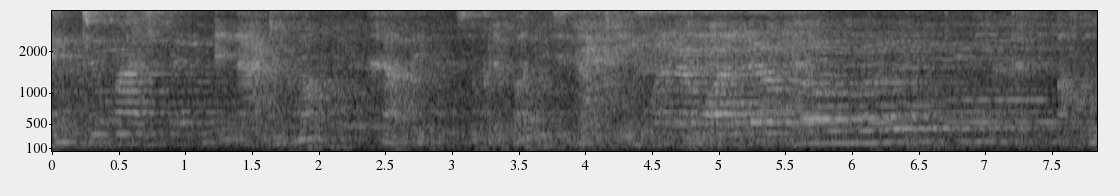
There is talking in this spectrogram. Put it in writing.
Ένα άγγιγμα χάδι στο κρεβάτι της Ιταλικής. Αυτό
